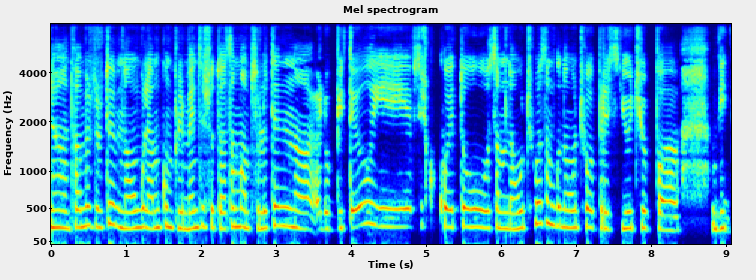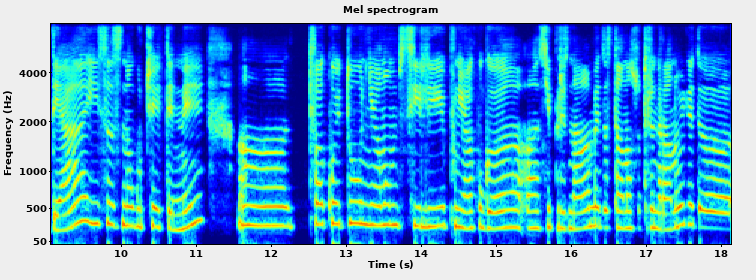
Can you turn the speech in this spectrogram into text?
А, това, между другото, е много голям комплимент, защото аз съм абсолютен а, любител и всичко, което съм научила, съм го научила през YouTube а, видеа и с много четене. А, това, което нямам сили понякога, а, си признавам е да стана сутрин рано или да,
